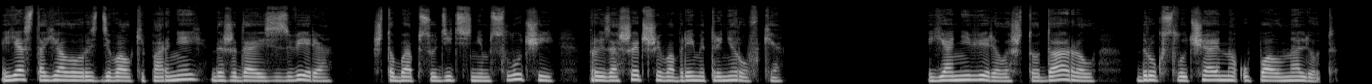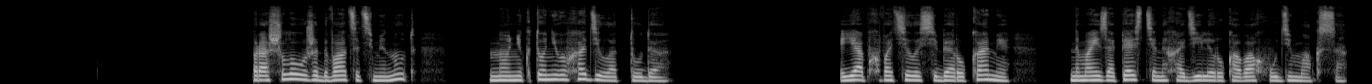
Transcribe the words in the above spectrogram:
Я стояла у раздевалки парней, дожидаясь зверя, чтобы обсудить с ним случай, произошедший во время тренировки. Я не верила, что Даррелл вдруг случайно упал на лед. Прошло уже двадцать минут, но никто не выходил оттуда. Я обхватила себя руками, на мои запястья находили рукава худи Макса.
